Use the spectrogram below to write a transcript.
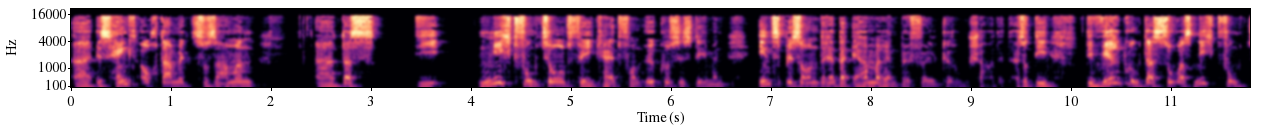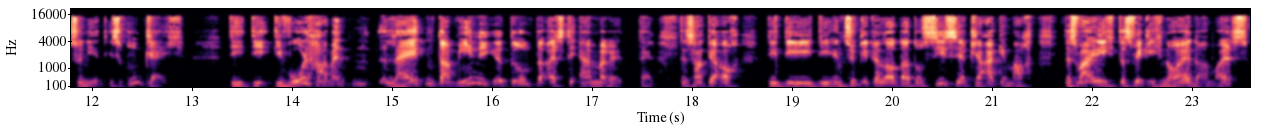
Äh, es hängt auch damit zusammen, dass die Nichtfunktionsfähigkeit von Ökosystemen, insbesondere der ärmeren Bevölkerung, schadet. Also die, die Wirkung, dass sowas nicht funktioniert, ist ungleich. Die, die, die Wohlhabenden leiden da weniger drunter als die ärmere Teil. Das hat ja auch die, die, die Enzyklika Laudato Si sehr klar gemacht. Das war eigentlich das wirklich Neue damals.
